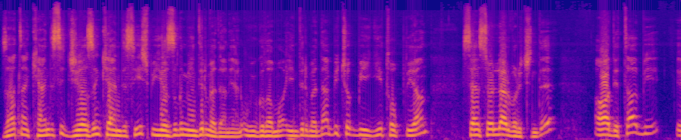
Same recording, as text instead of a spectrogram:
Zaten kendisi cihazın kendisi hiçbir yazılım indirmeden yani uygulama indirmeden birçok bilgiyi toplayan sensörler var içinde. Adeta bir e,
